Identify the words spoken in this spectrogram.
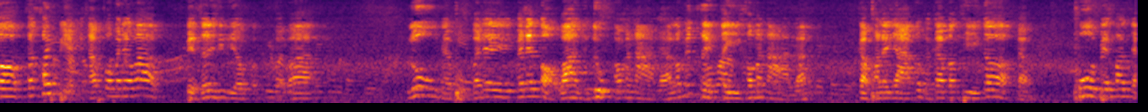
ก็ค่อยๆเปลี่ยนครับ ก็ไม่ได้ว่าเปลี่ยนเลยทีเดียวแบบว่า ลูกเนี่ยผมไม่ได้ไม่ได้ต่อว่าหรือดุเขามานานแล้ว เราไม่เคยตีเขามานานแล้ว กับภรรยาก็เหมือนกันบางทีก็แบบพูดไม่เข้าใจ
